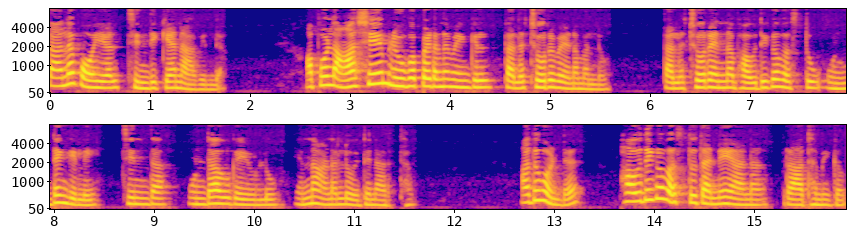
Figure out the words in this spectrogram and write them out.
തല പോയാൽ ചിന്തിക്കാനാവില്ല. അപ്പോൾ ആശയം രൂപപ്പെടണമെങ്കിൽ തലച്ചോറ് വേണമല്ലോ. തലച്ചോറ് എന്ന ഭൗതിക വസ്തു ഉണ്ടെങ്കിലേ ചിന്ത ഉണ്ടാവുകയുള്ളൂ എന്നാണല്ലോ ഇതിനർത്ഥം. അതുകൊണ്ട് ഭൗതിക വസ്തു തന്നെയാണ് പ്രാഥമികം.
